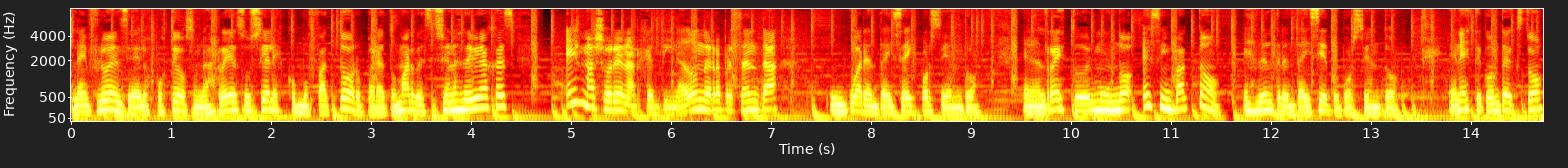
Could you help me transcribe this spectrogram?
la influencia de los posteos en las redes sociales como factor para tomar decisiones de viajes es mayor en Argentina, donde representa un 46%. En el resto del mundo, ese impacto es del 37%. En este contexto,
